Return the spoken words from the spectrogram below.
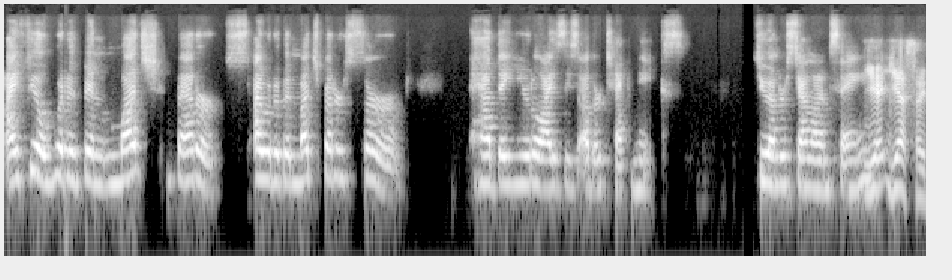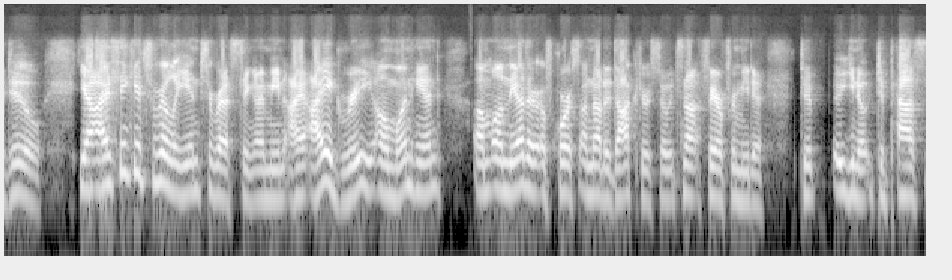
I feel would have been much better. I would have been much better served had they utilized these other techniques. Do you understand what I'm saying? Yeah, yes, I do. Yeah, I think it's really interesting. I mean, I, I agree on one hand. Um, on the other, of course, I'm not a doctor, so it's not fair for me to to you know to pass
